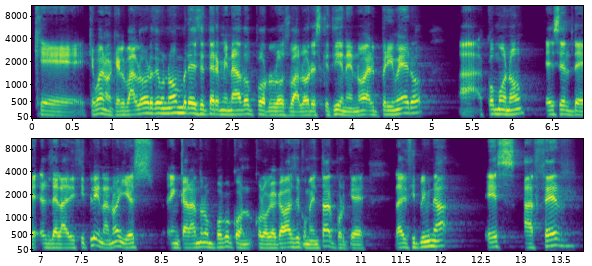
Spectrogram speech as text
que, que, bueno, que el valor de un hombre es determinado por los valores que tiene, ¿no? El primero Ah, cómo no, es el de, el de, la disciplina, ¿no? Y es encarándolo un poco con, con, lo que acabas de comentar, porque la disciplina es hacer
